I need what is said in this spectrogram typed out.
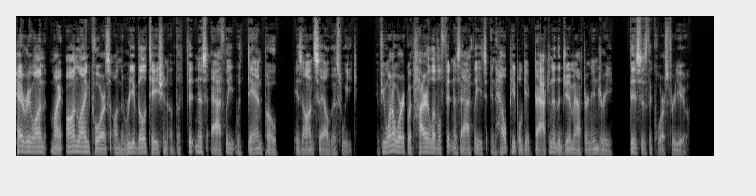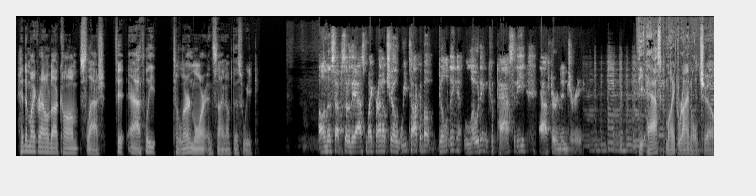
Hey everyone, my online course on the rehabilitation of the fitness athlete with Dan Pope is on sale this week. If you want to work with higher level fitness athletes and help people get back into the gym after an injury, this is the course for you. Head to mikereinold.com slash fit athlete to learn more and sign up this week. On this episode of the Ask Mike Reinold Show, we talk about building loading capacity after an injury. The Ask Mike Reinold Show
